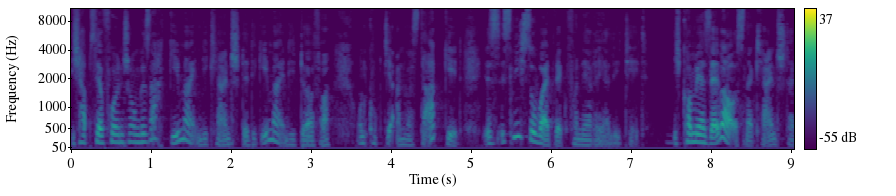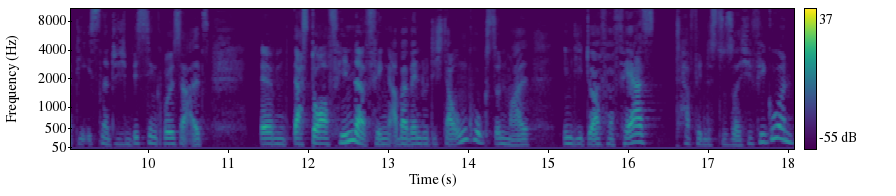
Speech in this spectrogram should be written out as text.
Ich habe es ja vorhin schon gesagt, geh mal in die Kleinstädte, geh mal in die Dörfer und guck dir an, was da abgeht. Es ist nicht so weit weg von der Realität. Ich komme ja selber aus einer Kleinstadt, die ist natürlich ein bisschen größer als ähm, das Dorf Hinterfing, aber wenn du dich da umguckst und mal in die Dörfer fährst, da findest du solche Figuren.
